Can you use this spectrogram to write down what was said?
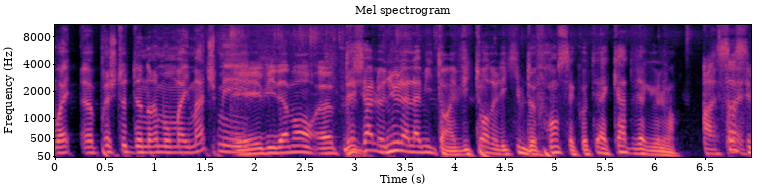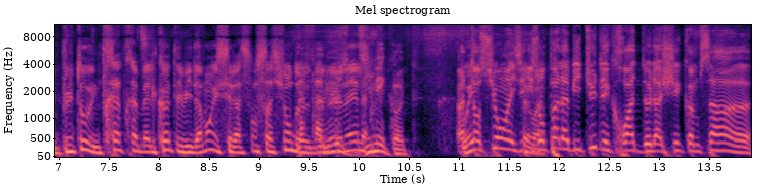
Ouais. Après, je te donnerai mon my match, mais Et évidemment, euh, plus- Déjà, le nul à la mi-temps et victoire de l'équipe de France, c'est coté à 4,20. ah, ça Ouais. c'est plutôt une très très belle cote évidemment, et c'est la sensation de, La de Lionel. Oui, Attention, ils c'est ils vrai. ont pas l'habitude les Croates de lâcher comme ça euh,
